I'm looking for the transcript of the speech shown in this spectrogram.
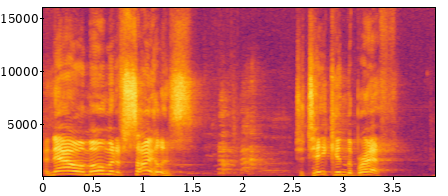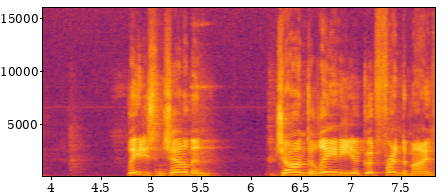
and now a moment of silence to take in the breath. Ladies and gentlemen, John Delaney, a good friend of mine.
